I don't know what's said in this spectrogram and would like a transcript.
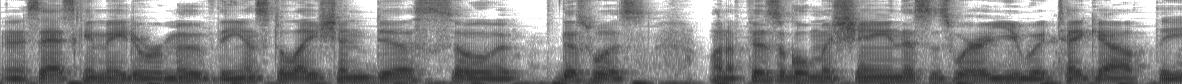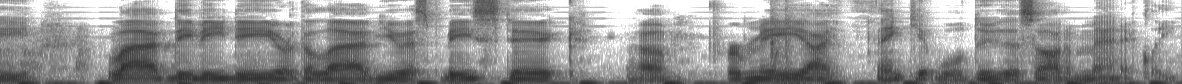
And it's asking me to remove the installation disk. So if this was on a physical machine, this is where you would take out the live DVD or the live USB stick. Uh, for me, I think it will do this automatically.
